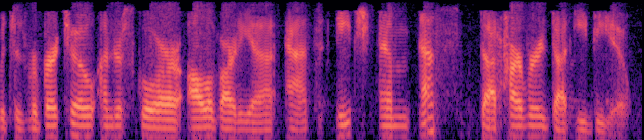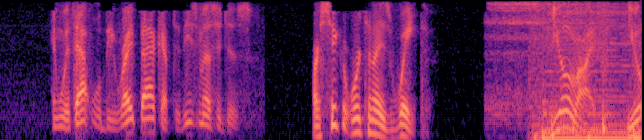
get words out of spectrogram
which is Roberto underscore Olivardia at hms.harvard.edu. And with that, we'll be right back after these messages. Our secret word tonight is wait. Your life, your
